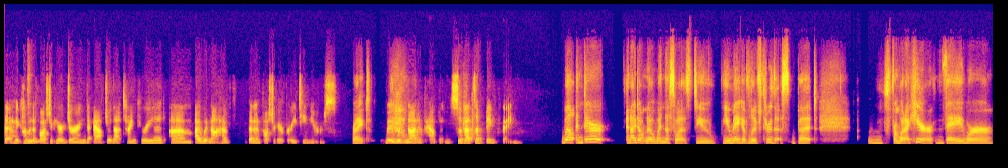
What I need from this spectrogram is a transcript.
that had come into foster care during the after that time period, um, I would not have been in foster care for 18 years. Right. It would not have happened. So that's a big thing. Well, and there and I don't know when this was. You you may have lived through this, but from what I hear, they were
